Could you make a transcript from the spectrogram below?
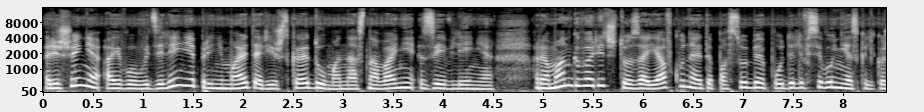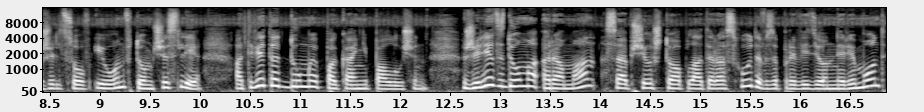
Решение о его выделении принимает Рижская дума на основании заявления. Роман говорит, что заявку на это пособие подали всего несколько жильцов, и он в том числе. Ответ от Думы пока не получен. Жилец дома Роман сообщил, что оплата расходов за проведенный ремонт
